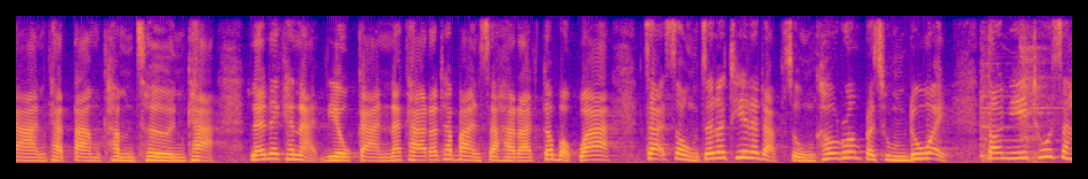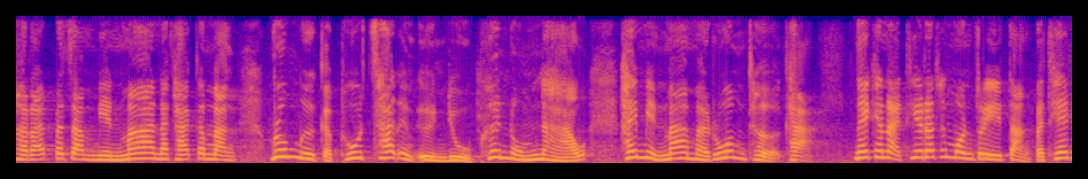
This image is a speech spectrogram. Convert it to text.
การค่ะตามคำเชิญค่ะ และในขณะเดียวกันนะคะ รัฐบาลสหรัฐก็บอกว่าจะส่งเจ้าหน้าที่ระดับสูงเข้าร่วมประชุมด้วย ตอนนี้ทูตสหรัฐประจำเมียนมานะคะกำลังร่วมมือกับทูตชาติอื่น ๆ อยู่เพื่อโน้มน้าว ให้เมียนมามาร่วมเถอะค่ะ ในขณะที่รัฐมนตรีต่างประเทศ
